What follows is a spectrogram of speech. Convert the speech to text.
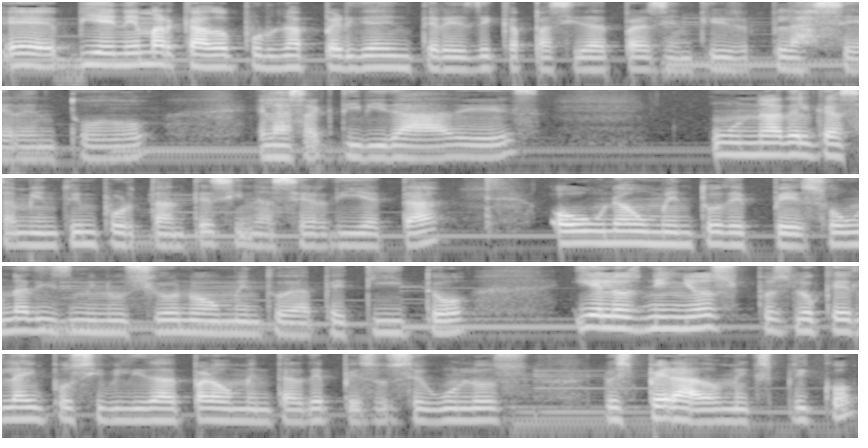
Eh, viene marcado por una pérdida de interés de capacidad para sentir placer en todo, en las actividades, un adelgazamiento importante sin hacer dieta o un aumento de peso, una disminución o aumento de apetito. Y en los niños, pues lo que es la imposibilidad para aumentar de peso según los, lo esperado, ¿me explico?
